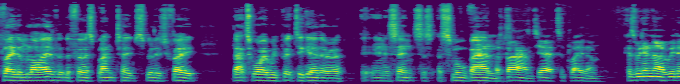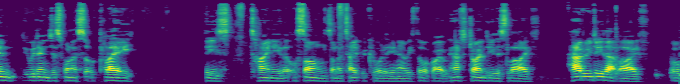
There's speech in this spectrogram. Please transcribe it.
play them live at the first Blank Tape Spillage Fete. That's why we put together, a, in a sense, a, a small band. a band, yeah, to play them because we didn't know we didn't we didn't just want to sort of play these tiny little songs on a tape recorder. You know, we thought right, we're gonna have to try and do this live. How do we do that live? Well,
